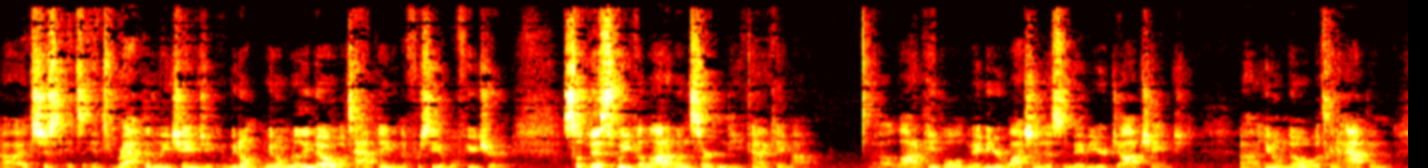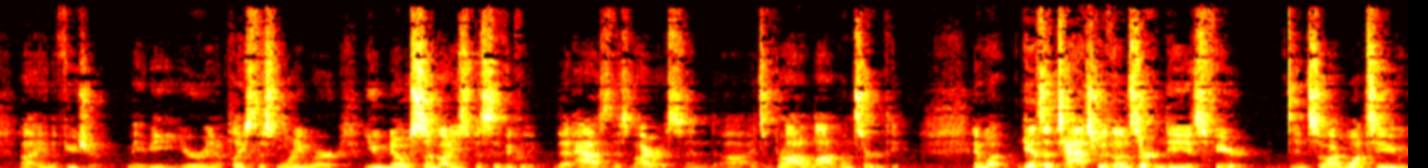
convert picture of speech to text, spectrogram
uh, it's just it's it's rapidly changing. And we don't we don't really know what's happening in the foreseeable future. So this week, a lot of uncertainty kind of came out. Uh, a lot of people, maybe you're watching this and maybe your job changed. Uh, you don't know what's going to happen uh, in the future. Maybe you're in a place this morning where you know somebody specifically that has this virus and uh, it's brought a lot of uncertainty. And what gets attached with uncertainty is fear. And so I want to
